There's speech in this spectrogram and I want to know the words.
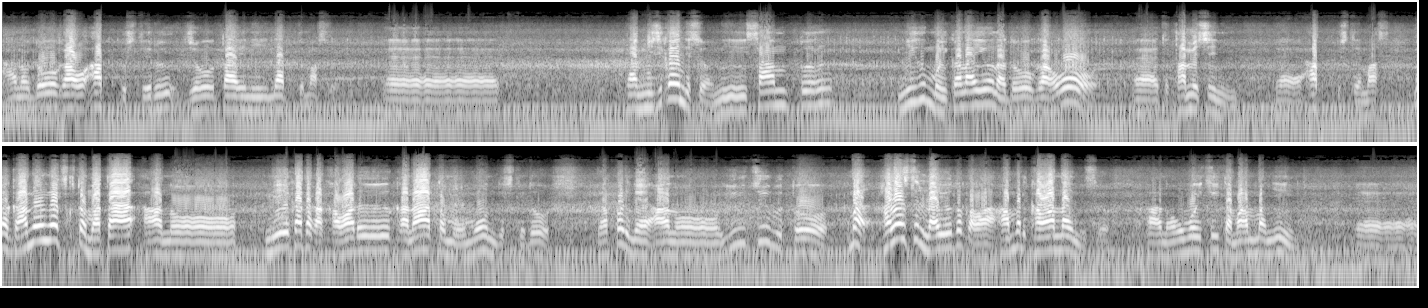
あの動画をアップしている状態になってます、えー、短いんですよ。2、3分2分もいかないような動画を、えーと、試しに、えー、アップしてます、まあ、画面がつくとまた、あのー、見え方が変わるかなとも思うんですけどやっぱりね、あの YouTube と、まあ、話してる内容とかはあんまり変わらないんですよ。あの思いついたまんまに、え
